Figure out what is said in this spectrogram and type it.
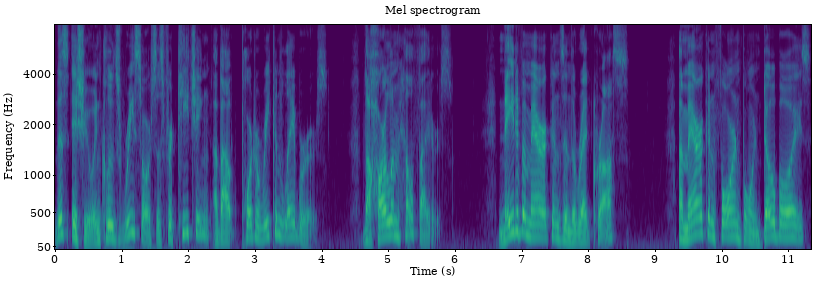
This issue includes resources for teaching about Puerto Rican laborers, the Harlem Hellfighters, Native Americans in the Red Cross, American foreign born doughboys,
